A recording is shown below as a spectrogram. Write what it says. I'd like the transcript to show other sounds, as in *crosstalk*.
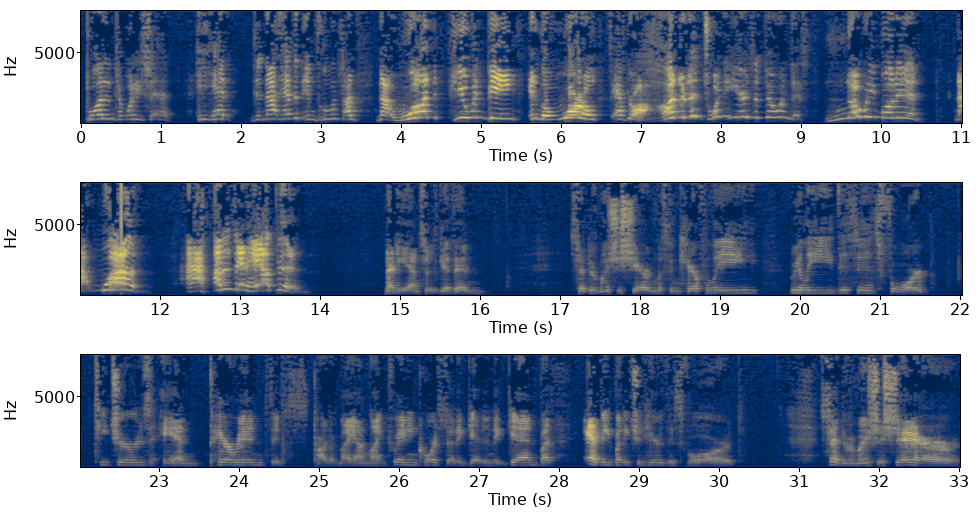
bought into what he said. He had did not have an influence on not one human being in the world after 120 years of doing this. Nobody bought in. Not one. How, does that happen? Many answers given. Said to Moshe share and listen carefully. Really, this is for teachers and parents. It's part of my online training course that again and again, but everybody should hear this word. Said Moshe share.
